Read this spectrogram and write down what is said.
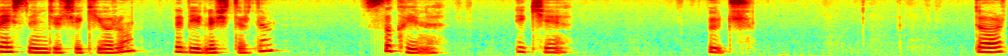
5 zincir çekiyorum ve birleştirdim. Sık iğne 2 3 4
